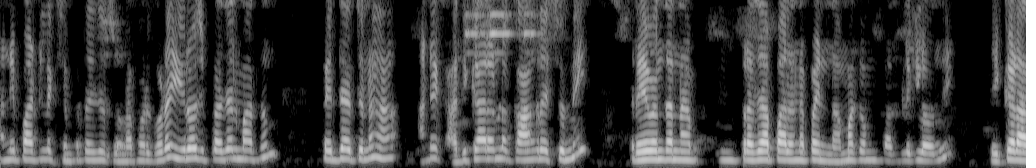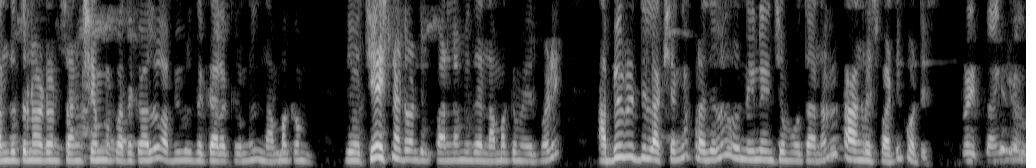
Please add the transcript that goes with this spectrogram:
అన్ని పార్టీలకు సింపథైజర్స్ ఉన్నప్పుడు కూడా ఈ రోజు ప్రజలు మాత్రం పెద్ద ఎత్తున అంటే అధికారంలో కాంగ్రెస్ ఉంది. రేవంత్ అన్న ప్రజాపాలనపై నమ్మకం పబ్లిక్లో ఉంది. ఇక్కడ అందుతున్నటువంటి సంక్షేమ పథకాలు అభివృద్ధి కార్యక్రమాలు నమ్మకం చేసినటువంటి పనుల మీద నమ్మకం ఏర్పడి అభివృద్ధి లక్ష్యంగా ప్రజలు నిర్ణయించబోతున్నారు కాంగ్రెస్ పార్టీ కోటేస్తారు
